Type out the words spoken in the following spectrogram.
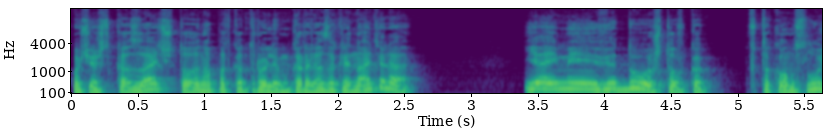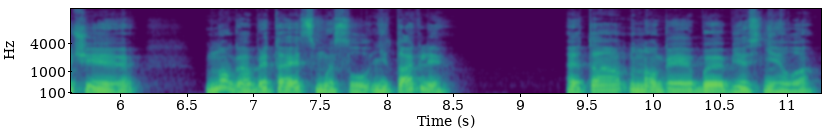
Хочешь сказать, что она под контролем короля-заклинателя? Я имею в виду, что в, как... в таком случае много обретает смысл, не так ли? Это многое бы объяснило.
